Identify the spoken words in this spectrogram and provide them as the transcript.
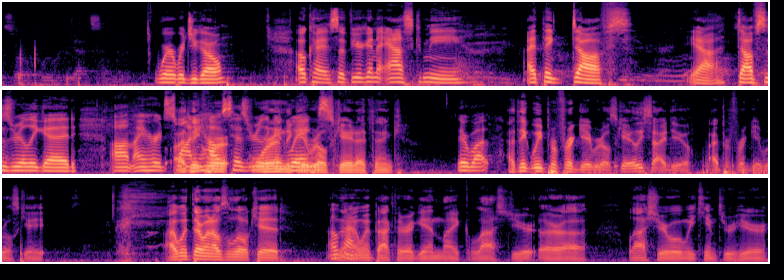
So if we would get some- Where would you go? Okay, so if you're going to ask me, I think Duff's. Yeah, Duff's is really good. Um, I heard Swannie think House we're, has really we're good into wings. Gabriel's Gate. I think. They're what? I think we prefer Gabriel's Gate. At least I do. I prefer Gabriel's Gate. I went there when I was a little kid, and then I went back there again like last year or uh, last year when we came through here,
